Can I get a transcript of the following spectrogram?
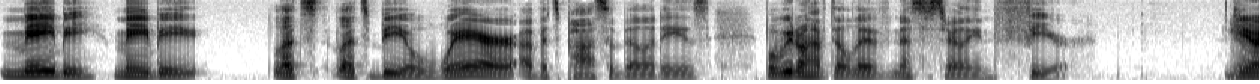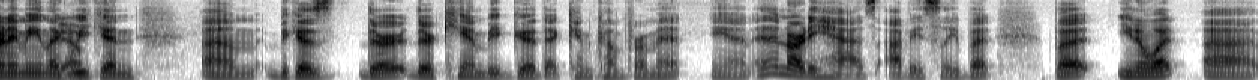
maybe maybe let's let's be aware of its possibilities but we don't have to live necessarily in fear. Do you Yeah. know what i mean? Like Yeah. we can um, because there there can be good that can come from it and and it already has obviously but but you know what uh,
